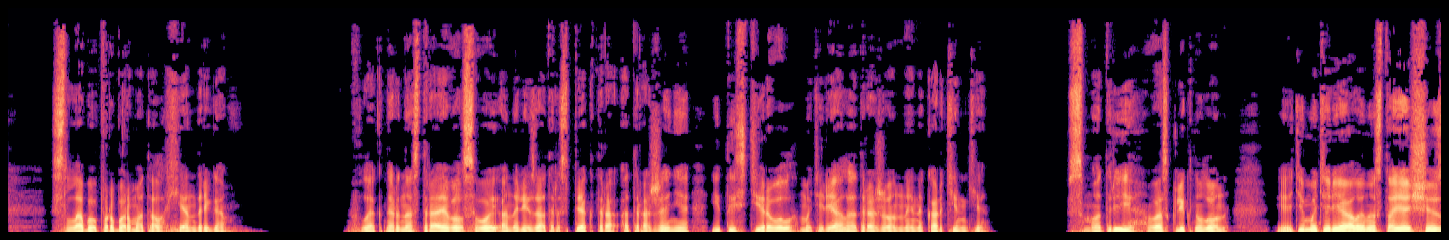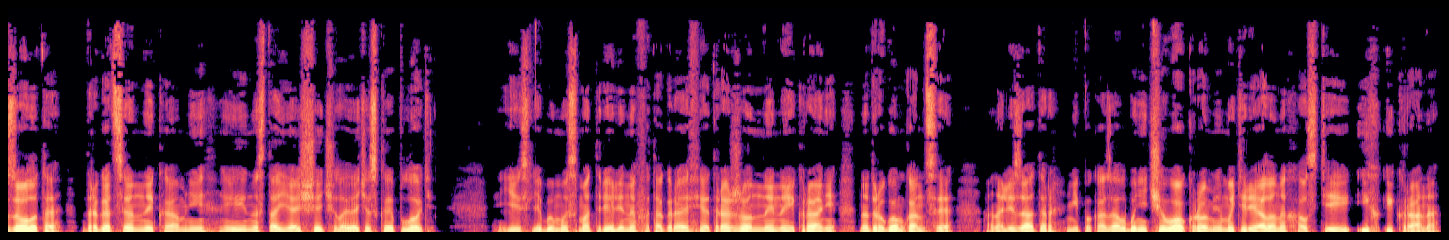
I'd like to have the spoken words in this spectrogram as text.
— слабо пробормотал Хендрига. Флекнер настраивал свой анализатор спектра отражения и тестировал материалы, отраженные на картинке. «Смотри», — воскликнул он, — «эти материалы — настоящее золото, драгоценные камни и настоящая человеческая плоть. Если бы мы смотрели на фотографии, отраженные на экране на другом конце, анализатор не показал бы ничего, кроме материала на холсте их экрана.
